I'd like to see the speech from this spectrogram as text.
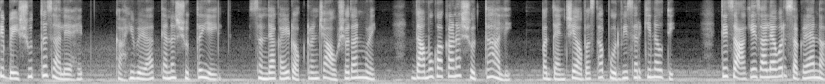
ते बेशुद्ध झाले आहेत. काही वेळात त्यांना शुद्ध येईल. संध्याकाळी डॉक्टरांच्या औषधांमुळे दामूकाकांना शुद्ध आली पण त्यांची अवस्था पूर्वीसारखी नव्हती. ते जागे झाल्यावर सगळ्यांना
